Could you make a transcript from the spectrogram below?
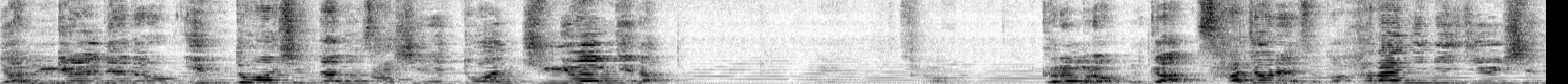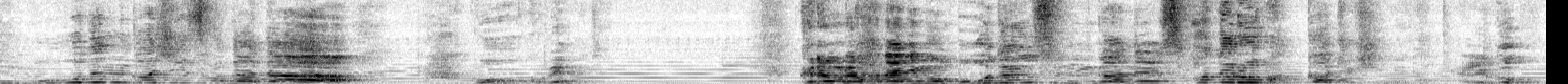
연결되도록 인도하신다는 사실이 또한 중요합니다. 네, 그렇죠? 그러므로 그러니까 4절에서도 하나님이 지으신 모든 것이 선하다라고 고백하죠. 그러므로 하나님은 모든 순간을 선으로 바꿔 주십니다. 결국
